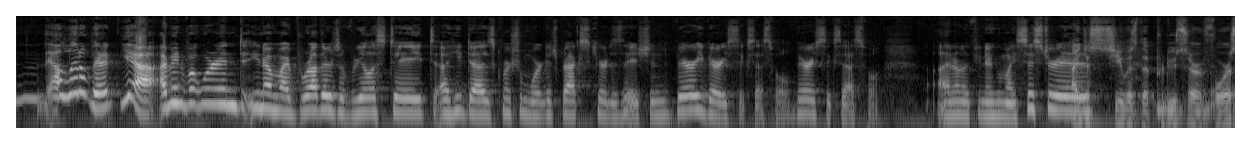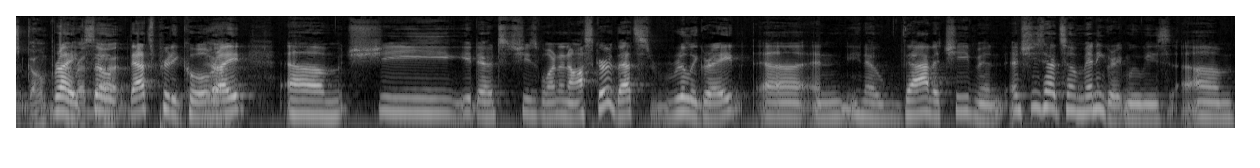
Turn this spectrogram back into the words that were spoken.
a little bit, yeah. I mean, but we're in. You know, my brother's a real estate. Uh, he does commercial mortgage-backed securitization. Very, very successful. Very successful. I don't know if you know who my sister is. I just she was the producer of Forrest Gump. Right. So that. that's pretty cool, Yeah. right? Um, she, you know, t- she's won an Oscar. That's really great, uh, and you know that achievement. And she's had so many great movies. Um,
